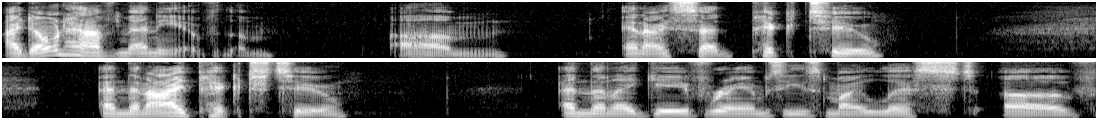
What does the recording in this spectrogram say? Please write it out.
I don't have many of them. Um, and I said, pick two. And then I picked two. And then I gave Ramses my list of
